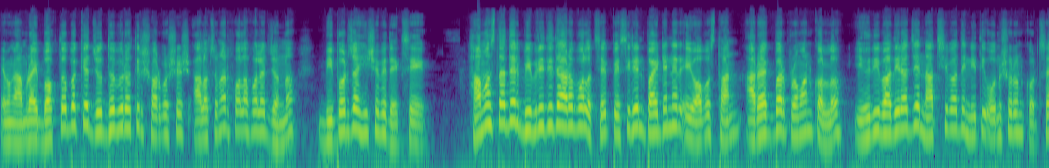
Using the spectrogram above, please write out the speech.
এবং আমরা এই বক্তব্যকে যুদ্ধবিরতির সর্বশেষ আলোচনার ফলাফলের জন্য বিপর্যয় হিসেবে দেখছি। হামাস তাদের বিবৃতিতে আরও বলেছে, প্রেসিডেন্ট বাইডেনের এই অবস্থান আরও একবার প্রমাণ করল, ইহুদিবাদীরা যে নাৎসিবাদী নীতি অনুসরণ করছে,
